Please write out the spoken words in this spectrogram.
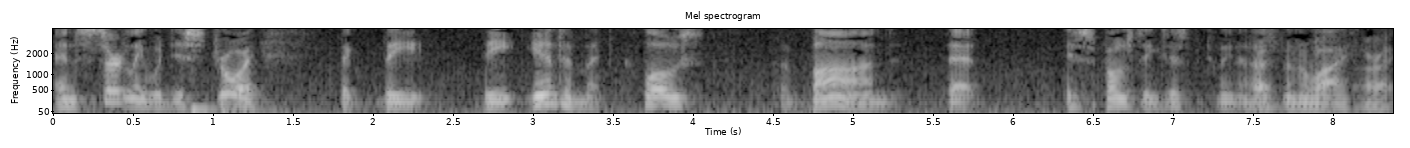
and certainly would destroy the the, the intimate, close uh, bond that is supposed to exist between a husband and wife. All right.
